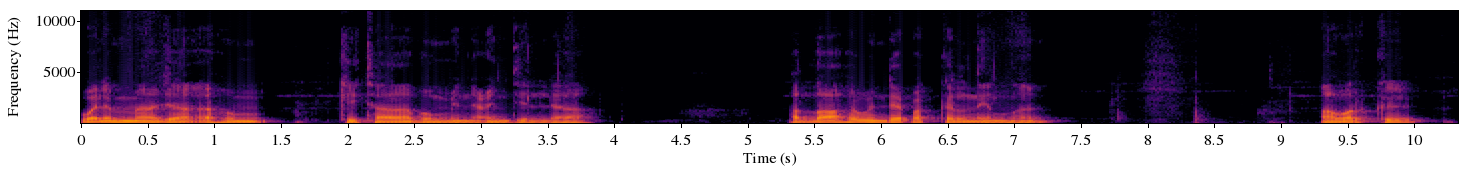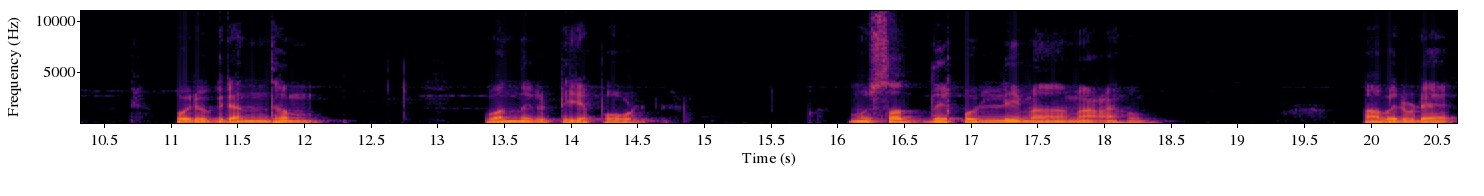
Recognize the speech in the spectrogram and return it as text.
വലമ്മ ജാഅഹും കിതാബും മിൻ ഇൻദില്ല അള്ളാഹുവിൻ്റെ പക്കൽ നിന്ന് അവർക്ക് ഒരു ഗ്രന്ഥം വന്നു കിട്ടിയപ്പോൾ മുസദ്ദിഖുല്ലിമാമഅഹും അവരുടെ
